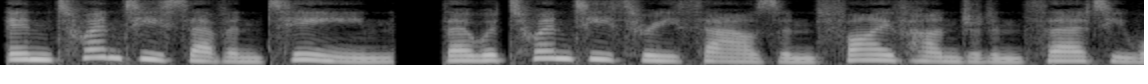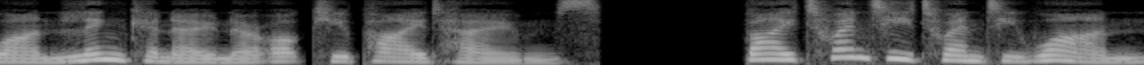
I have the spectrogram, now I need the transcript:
In 2017, there were 23,531 Lincoln owner occupied homes. By 2021,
